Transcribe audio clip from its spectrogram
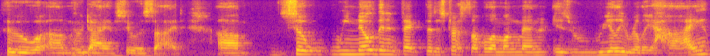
who um, who die of suicide. Um, so we know that in fact the distress level among men is really really high.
